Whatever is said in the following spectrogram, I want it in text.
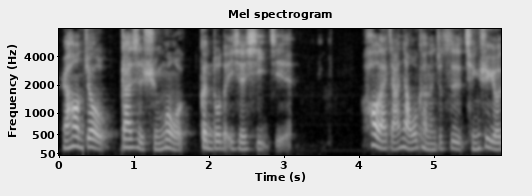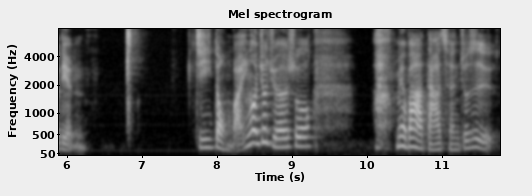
然后就开始询问我更多的一些细节。后来讲讲，我可能就是情绪有点激动吧，因为我就觉得说啊，没有办法达成，就是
